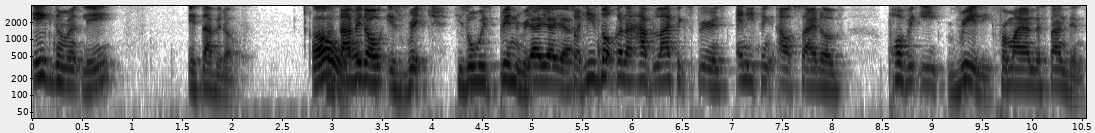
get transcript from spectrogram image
ignorantly, is Davido. Oh, Because Davido is rich. He's always been rich. Yeah, yeah, yeah. So he's not gonna have life experience anything outside of poverty, really, from my understanding.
